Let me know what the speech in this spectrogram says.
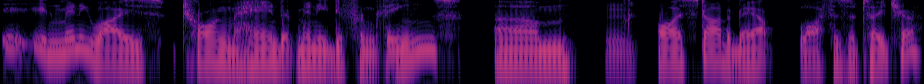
in many ways, trying my hand at many different things. Um, Mm. I started out life as a teacher,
